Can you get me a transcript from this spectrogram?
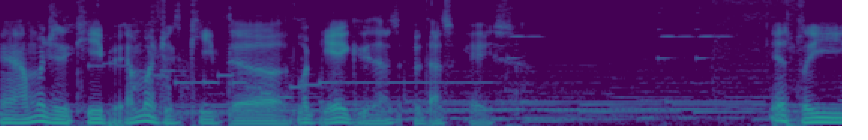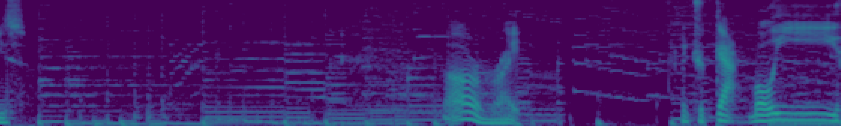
Yeah, I'm gonna just keep it. I'm gonna just keep the uh, lucky egg if that's, if that's the case. Yes, please. Alright. What you got, boy?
